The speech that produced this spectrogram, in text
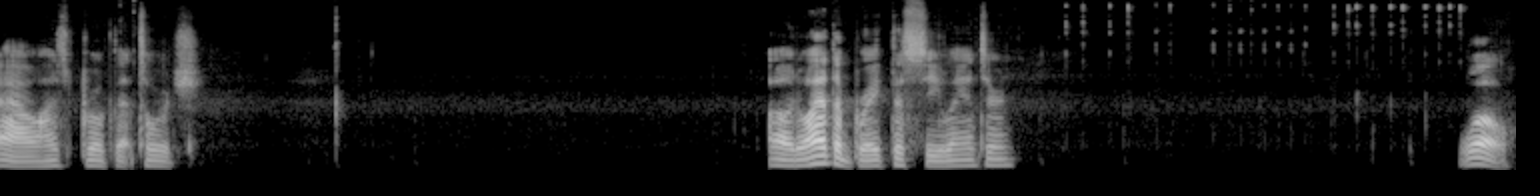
Ow, I just broke that torch. Oh, do I have to break the sea lantern? Whoa.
